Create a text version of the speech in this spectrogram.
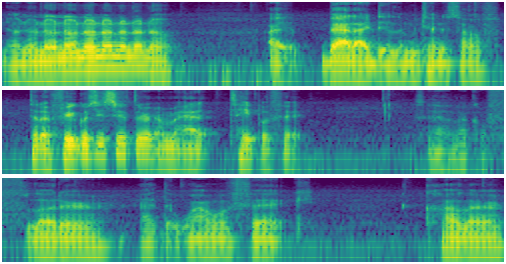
No, no, no, no, no, no, no, no, no. All right, bad idea. Let me turn this off. To the frequency shifter, I'm gonna add tape effect. So add like a flutter, add the wow effect, color.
